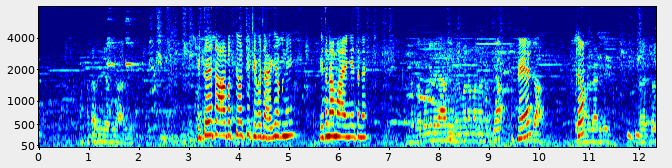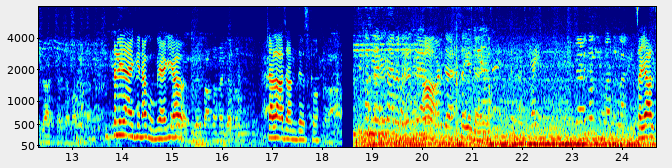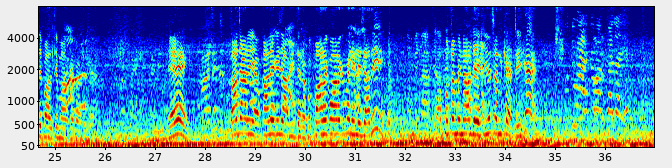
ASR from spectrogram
इतने तार बत्ती बत्ती ठीक हो जाएगी अपनी। इतना हम आएँगे इतने। फिर? क्यों? चली जाएगी ना, घूम जाएगी अब चल जान दे उसको। हाँ। सही आलते पालते मार के बैठ गया। ए, कहाँ जा रही है? कहाँ लेके जा रही तेरे को। पार्क वार्क में नहीं ले जा रही? कुतुब मीनार देखिए चल के, ठीक है?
